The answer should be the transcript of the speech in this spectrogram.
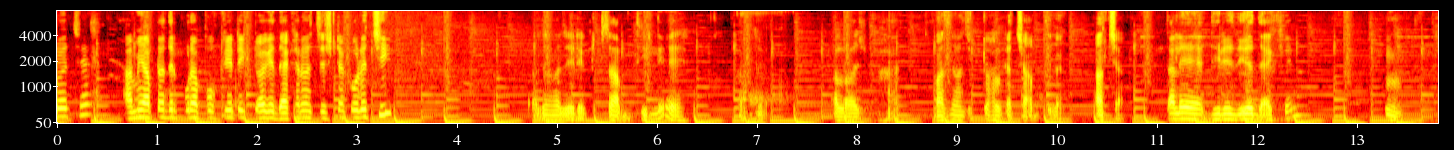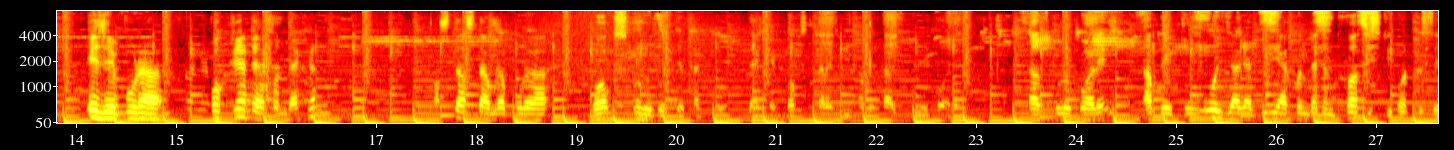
রয়েছে, আমি আপনাদের পুরো প্রক্রিয়াটা একটু আগে দেখানোর চেষ্টা করেছি। মাঝে মাঝে এটা একটু চাপ দিলে ভালো আসবে মাঝে মাঝে একটু হালকা চাপ দিবেন আচ্ছা তাহলে ধীরে ধীরে দেখেন। হুম, এই যে পুরা প্রক্রিয়াটা এখন দেখেন, আস্তে আস্তে আমরা পুরা বক্সগুলো করতে থাকব দেখেন বক্স তারা কীভাবে কাজগুলো করে। কাজগুলো করে, আপনি একটু ওই জায়গা থেকে এখন দেখেন ধোঁয়া সৃষ্টি করতেছে।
